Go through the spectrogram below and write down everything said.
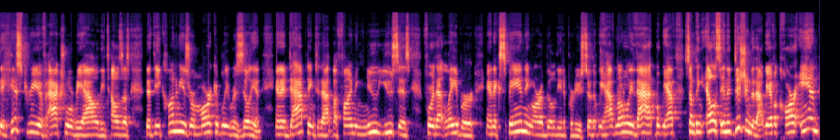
the history of actual reality tells us that the economy is remarkably resilient and adapting to that by finding new uses for that labor and expanding our ability to produce so that we have not only that but we have something else in addition to that. We have a car and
